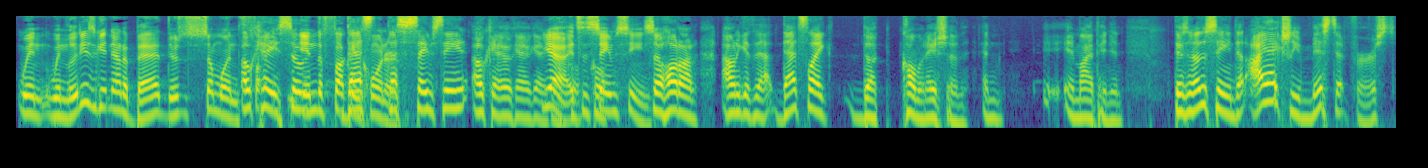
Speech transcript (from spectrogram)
when when Lydia's getting out of bed. There's someone Okay, so in the fucking that's, corner. That's the same scene. Okay, okay, okay. yeah, okay, it's the cool. same scene. So hold on, I want to get to that. That's like the culmination, and in my opinion, there's another scene that I actually missed at first,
